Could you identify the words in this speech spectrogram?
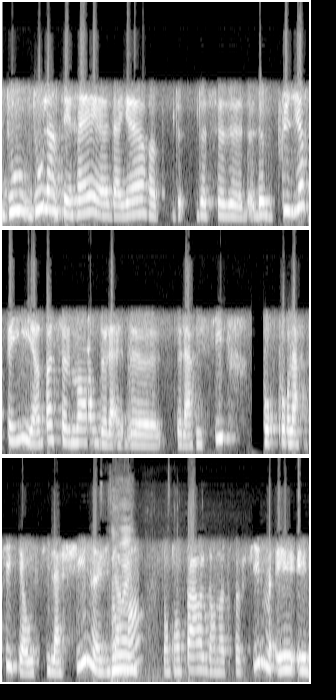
D'où l'intérêt d'ailleurs de, de, de, de, plusieurs pays, hein, pas seulement de la, de la Russie, pour, pour l'Arctique, il y a aussi la Chine, évidemment, dont on parle dans notre film, et,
